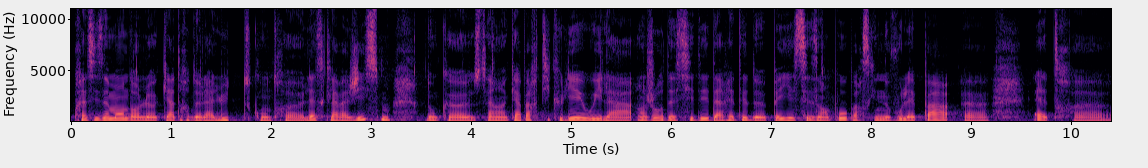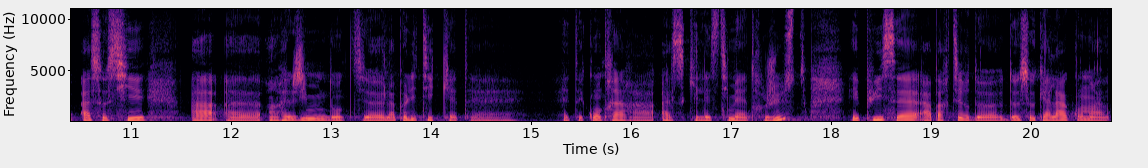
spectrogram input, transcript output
précisément dans le cadre de la lutte contre l'esclavagisme. Donc c'est un cas particulier où il a un jour décidé d'arrêter de payer ses impôts parce qu'il ne voulait pas être associé à un régime dont la politique était contraire à, ce qu'il estimait être juste. Et puis c'est à partir de ce cas-là qu'on a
